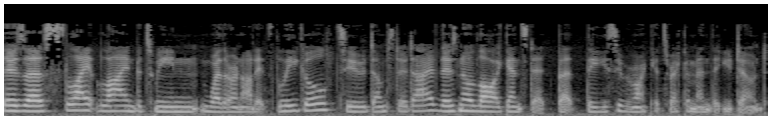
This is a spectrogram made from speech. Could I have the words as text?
There's a slight line between whether or not it's legal to dumpster dive. There's no law against it, but the supermarkets recommend that you don't.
